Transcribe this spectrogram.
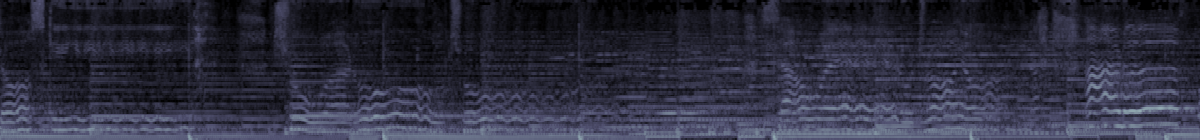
sioski choaro cho sauero troyon arafon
